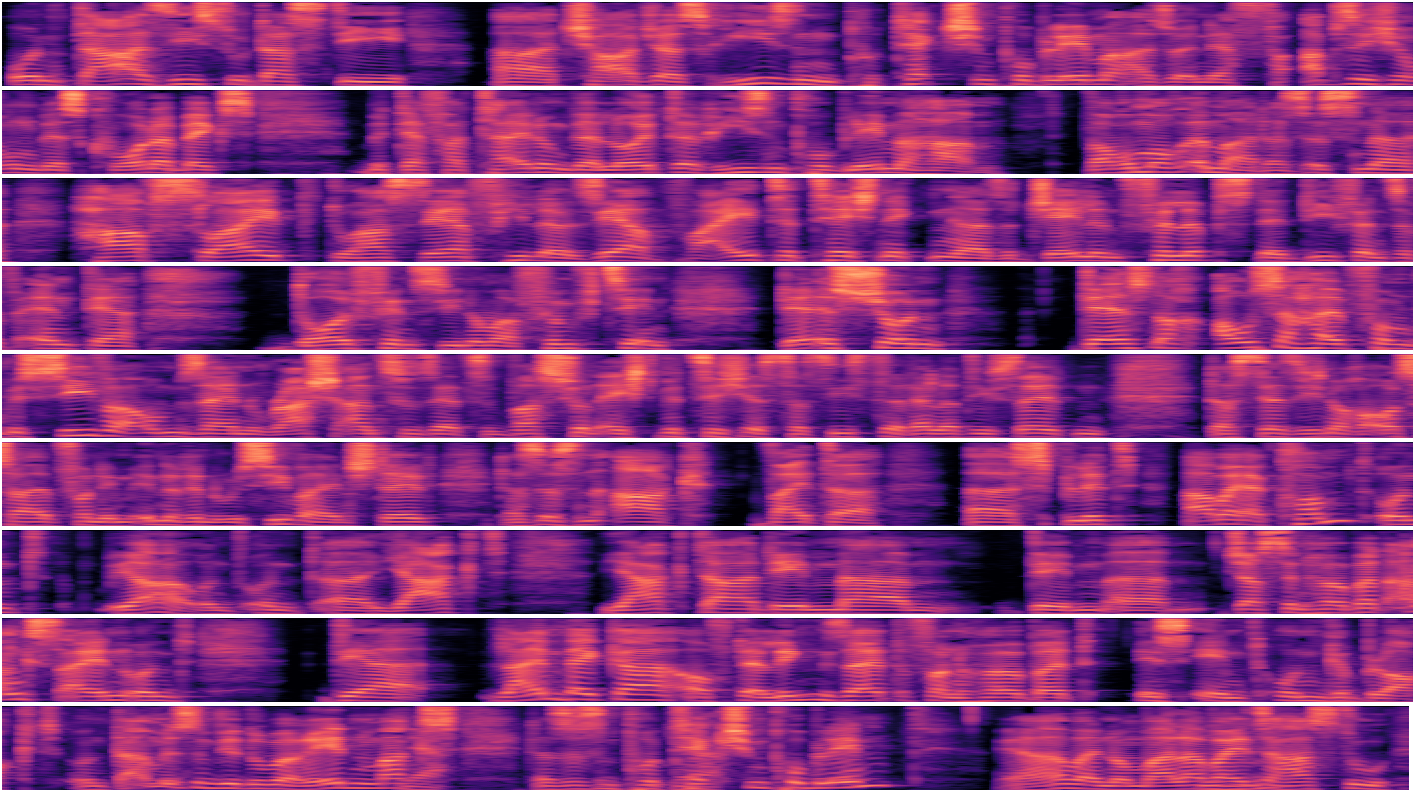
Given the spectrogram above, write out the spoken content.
Und da siehst du, dass die äh, Chargers riesen Protection-Probleme, also in der Absicherung des Quarterbacks mit der Verteilung der Leute Riesenprobleme haben. Warum auch immer. Das ist eine Half Slide. Du hast sehr viele, sehr weite Techniken. Also Jalen Phillips, der Defensive End der Dolphins, die Nummer 15, der ist schon der ist noch außerhalb vom Receiver, um seinen Rush anzusetzen, was schon echt witzig ist. Das siehst du relativ selten, dass der sich noch außerhalb von dem inneren Receiver hinstellt. Das ist ein arg weiter äh, Split, aber er kommt und ja und und äh, jagt jagt da dem ähm, dem äh, Justin Herbert Angst ein und der Linebacker auf der linken Seite von Herbert ist eben ungeblockt. Und da müssen wir drüber reden, Max. Ja. Das ist ein Protection-Problem. Ja, weil normalerweise mhm. hast du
